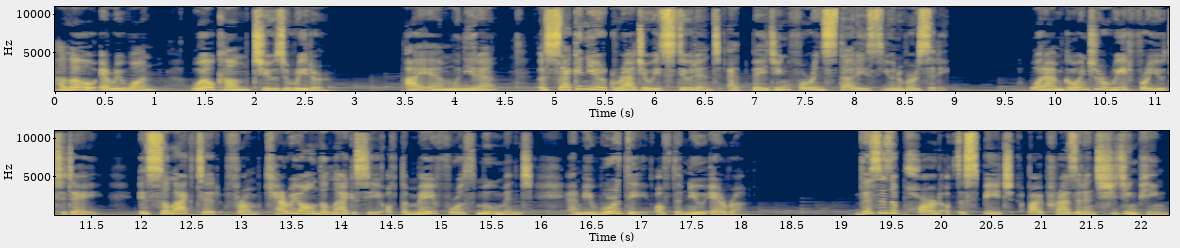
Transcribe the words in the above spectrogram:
Hello, everyone. Welcome to The Reader. I am Munira, a second year graduate student at Beijing Foreign Studies University. What I'm going to read for you today is selected from Carry On the Legacy of the May 4th Movement and Be Worthy of the New Era. This is a part of the speech by President Xi Jinping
